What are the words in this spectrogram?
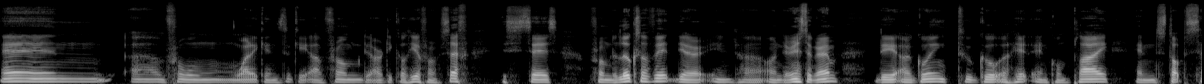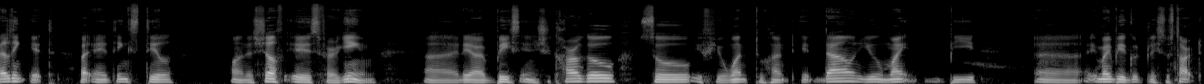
And um, from what I can okay, uh, from the article here from Seth, it says from the looks of it, they're in uh, on their Instagram, they are going to go ahead and comply and stop selling it. But anything still on the shelf is fair game. Uh, they are based in Chicago, so if you want to hunt it down, you might be uh, it might be a good place to start.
